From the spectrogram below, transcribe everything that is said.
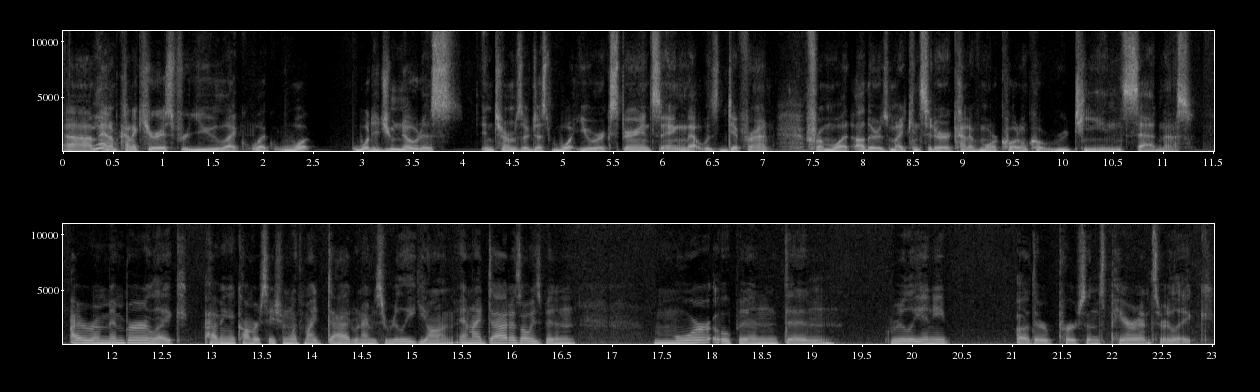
Um, Yeah. And I'm kind of curious for you, like, like what what did you notice in terms of just what you were experiencing that was different from what others might consider kind of more quote unquote routine sadness? I remember like having a conversation with my dad when I was really young, and my dad has always been more open than really any other person's parents or like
